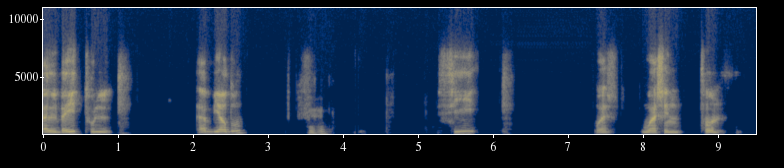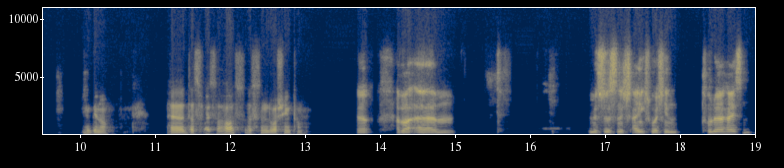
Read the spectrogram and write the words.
البيت الأبيض Mhm. في Washington. Genau. Äh, das Weiße Haus ist in Washington. Ja, aber ähm, müsste es nicht eigentlich Washingtoner heißen?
